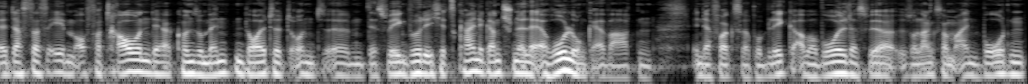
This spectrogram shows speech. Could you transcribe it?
äh, dass das eben auch Vertrauen der Konsumenten deutet und ähm, deswegen würde ich jetzt keine ganz schnelle Erholung erwarten in der Volksrepublik, aber wohl, dass wir so langsam einen Boden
